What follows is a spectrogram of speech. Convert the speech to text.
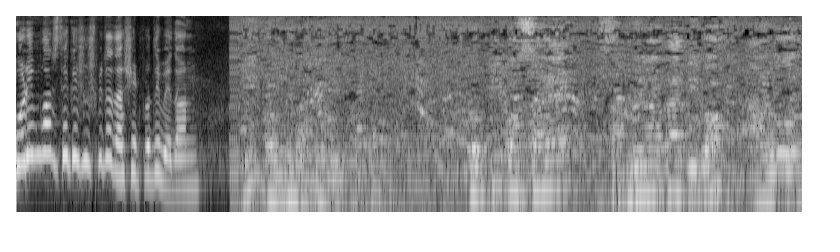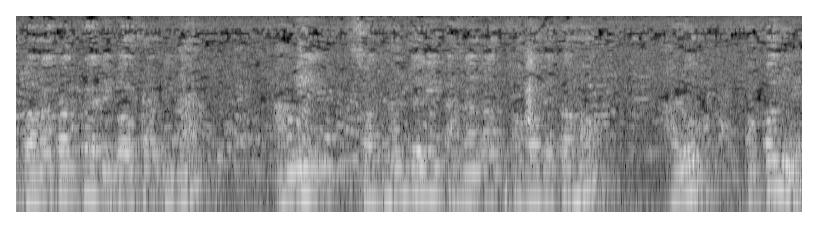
করিমগঞ্জ থেকে সুস্মিতা দাসের প্রতিবেদন। প্ৰতি বছৰে স্বাধীনতা দিৱস আৰু গণতন্ত্ৰ দিৱসৰ দিনা আমি শ্ৰদ্ধাঞ্জলি কাননত সমবেত হওঁ আৰু সকলোৱে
